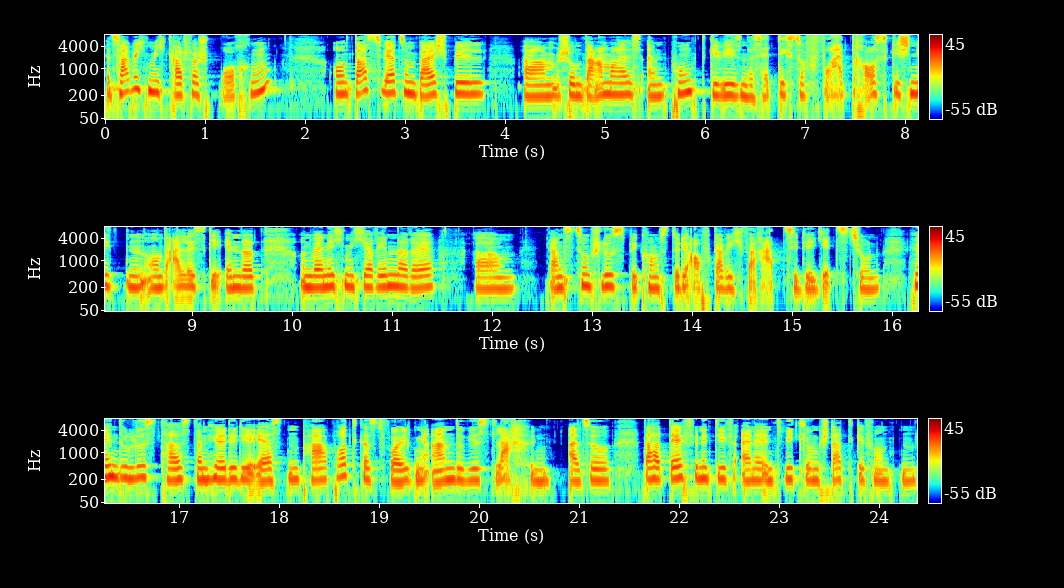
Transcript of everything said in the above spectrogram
Jetzt habe ich mich gerade versprochen und das wäre zum Beispiel ähm, schon damals ein Punkt gewesen, das hätte ich sofort rausgeschnitten und alles geändert. Und wenn ich mich erinnere, ähm, Ganz zum Schluss bekommst du die Aufgabe, ich verrate sie dir jetzt schon. Wenn du Lust hast, dann hör dir die ersten paar Podcast-Folgen an, du wirst lachen. Also da hat definitiv eine Entwicklung stattgefunden.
